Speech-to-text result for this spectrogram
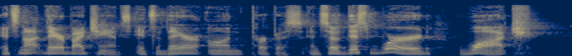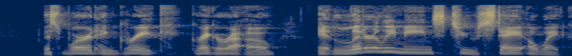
It's not there by chance, it's there on purpose. And so, this word, watch, this word in Greek, gregoreo, it literally means to stay awake.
